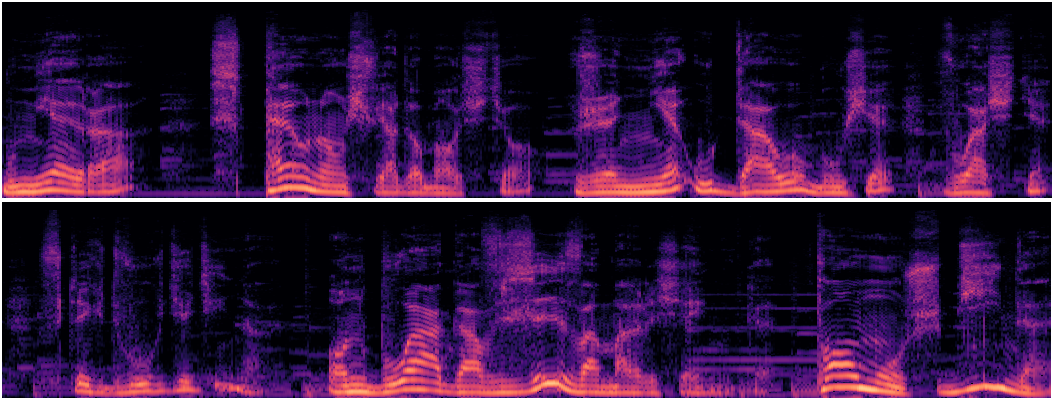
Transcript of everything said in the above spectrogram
umiera z pełną świadomością, że nie udało mu się właśnie w tych dwóch dziedzinach. On błaga, wzywa Marysieńkę. Pomóż, ginę.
